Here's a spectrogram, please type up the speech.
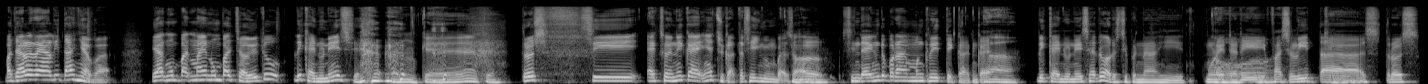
padahal realitanya pak yang umpan main umpan jauh itu Liga Indonesia Hmm, Oke, oke. terus si EXO ini kayaknya juga tersinggung pak soal Sintayong itu pernah mengkritik kan kayak Ah, Liga Indonesia itu harus dibenahi mulai Oh, dari fasilitas terus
